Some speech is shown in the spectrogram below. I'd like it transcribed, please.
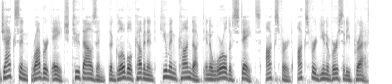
Jackson, Robert H. 2000 The Global Covenant, Human Conduct in a World of States, Oxford, Oxford University Press.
